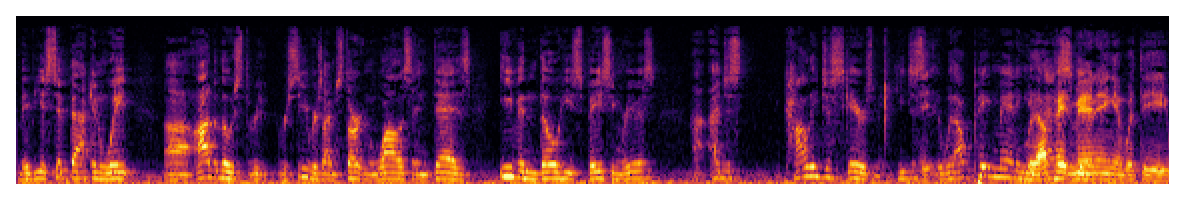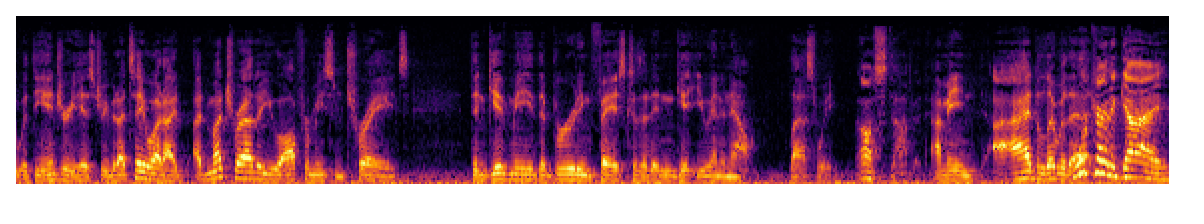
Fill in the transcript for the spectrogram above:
Maybe you sit back and wait. Uh, out of those three receivers, I'm starting Wallace and Dez, even though he's facing Revis. I, I just Collie just scares me. He just without Peyton Manning. without Peyton scary. Manning and with the with the injury history. But I tell you what, I'd I'd much rather you offer me some trades than give me the brooding face because I didn't get you in and out last week. Oh, stop it! I mean, I I had to live with that. What kind of guy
